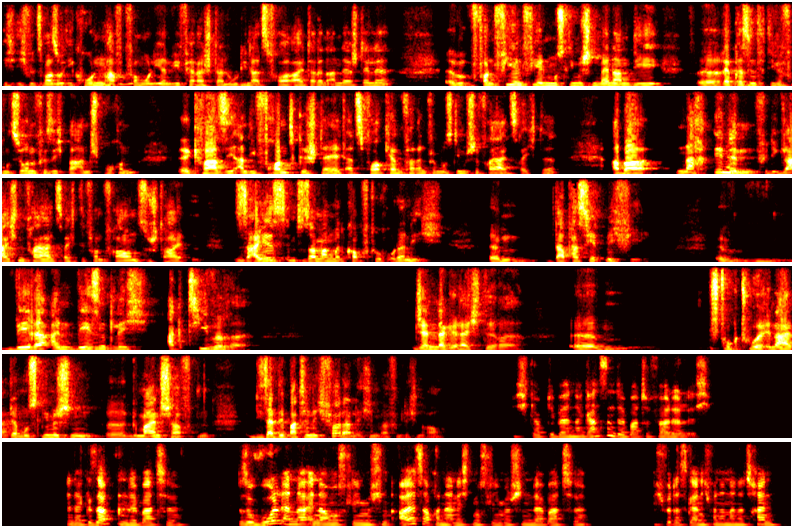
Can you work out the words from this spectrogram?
ich, ich will es mal so ikonenhaft formulieren, wie Feresh Daludin als Vorreiterin an der Stelle, äh, von vielen, vielen muslimischen Männern, die äh, repräsentative Funktionen für sich beanspruchen, äh, quasi an die Front gestellt als Vorkämpferin für muslimische Freiheitsrechte. Aber nach innen für die gleichen Freiheitsrechte von Frauen zu streiten, sei es im Zusammenhang mit Kopftuch oder nicht. Ähm, da passiert nicht viel. Äh, wäre ein wesentlich aktivere, gendergerechtere ähm, Struktur innerhalb der muslimischen äh, Gemeinschaften dieser Debatte nicht förderlich im öffentlichen Raum? Ich glaube, die wäre in der ganzen Debatte förderlich. In der gesamten Debatte. Sowohl in der innermuslimischen als auch in der nicht-muslimischen Debatte. Ich würde das gar nicht voneinander trennen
